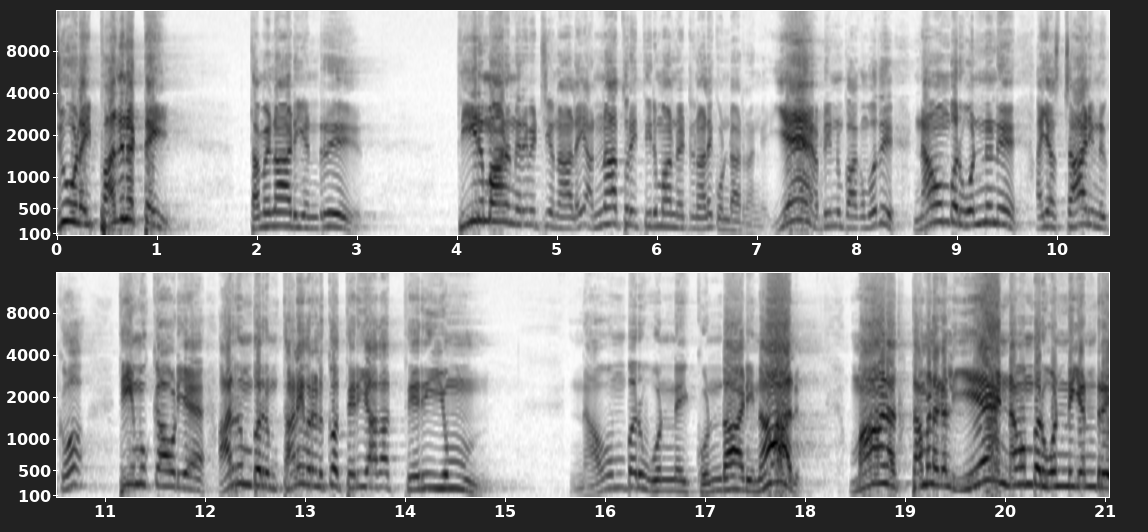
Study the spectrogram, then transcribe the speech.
ஜூலை பதினெட்டை தமிழ்நாடு என்று தீர்மானம் நிறைவேற்றிய நாளை அண்ணாத்துறை தீர்மானம் நேற்று நாளை கொண்டாடுறாங்க. ஏன் அப்படின்னு பார்க்கும்போது நவம்பர் ஒன்றுன்னு ஐயா ஸ்டாலினுக்கோ திமுகவுடைய அரும்பெரும் தலைவர்களுக்கோ தெரியாதா? தெரியும். நவம்பர் ஒன்னை கொண்டாடினால் மான தமிழர்கள் ஏன் நவம்பர் ஒன்னு என்று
